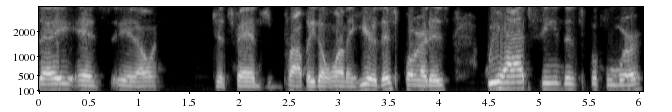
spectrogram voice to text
say is, you know, Jets fans probably don't want to hear this part is we have seen this before,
